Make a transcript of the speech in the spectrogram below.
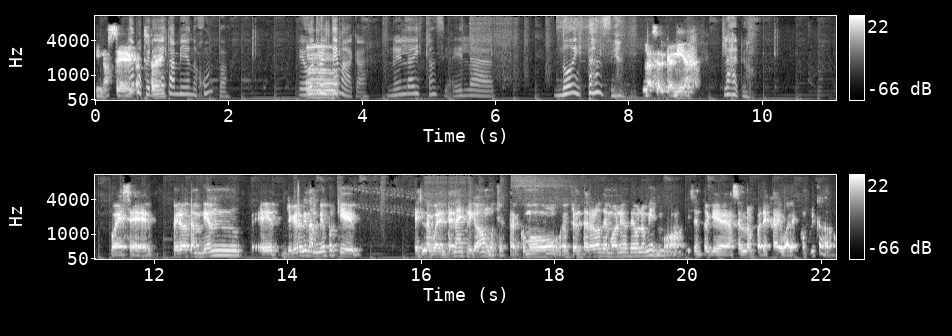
Y no sé. No, pues, pero ellos están viviendo juntos. Es otro el Mm. tema acá. No es la distancia, es la no distancia. La cercanía Claro. puede ser. Pero también, eh, yo creo que también porque la cuarentena ha implicado mucho. Estar como enfrentar a los demonios de uno mismo. ¿no? Y siento que hacerlo en pareja igual es complicado.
